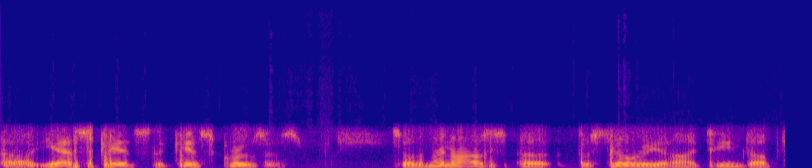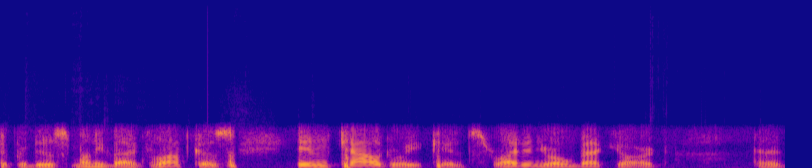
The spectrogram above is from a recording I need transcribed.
Uh, yes, kids, the Kiss cruises. So the Minhas uh, Distillery and I teamed up to produce Moneybag vodkas in Calgary, kids, right in your own backyard and it,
